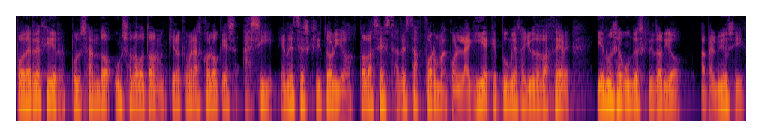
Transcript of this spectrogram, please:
poder decir pulsando un solo botón, quiero que me las coloques así, en este escritorio, todas estas, de esta forma, con la guía que tú me has ayudado a hacer, y en un segundo escritorio, Apple Music,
